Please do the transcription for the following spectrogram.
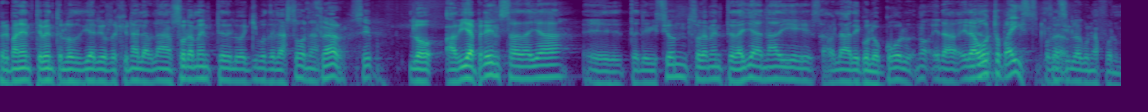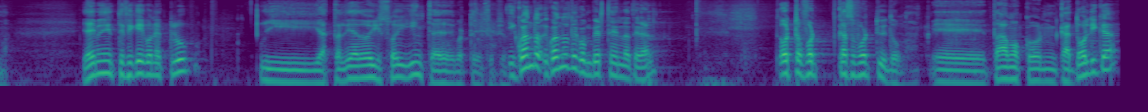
Permanentemente los diarios regionales hablaban solamente de los equipos de la zona. Claro, sí. Lo, había prensa de allá, eh, televisión solamente de allá, nadie hablaba de Colo Colo, no, era, era otro país, por Claro. decirlo de alguna forma. Y ahí me identifiqué con el club y hasta el día de hoy soy hincha de Deportes Concepción. ¿Y cuándo, te conviertes en lateral? Otro for- caso fortuito, eh, estábamos con Católica,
